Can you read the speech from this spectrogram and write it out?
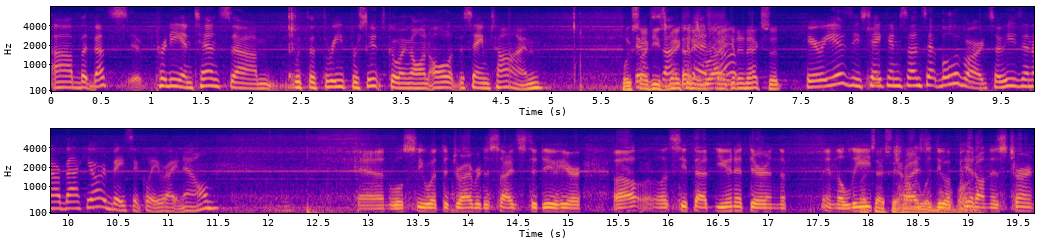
uh, but that's pretty intense um, with the three pursuits going on all at the same time. Looks like he's making, he's making an exit. Here he is. He's taking Sunset Boulevard, so he's in our backyard basically right now. And we'll see what the driver decides to do here. Well, let's see if that unit there in the in the lead That's actually tries to do a pit on this turn.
